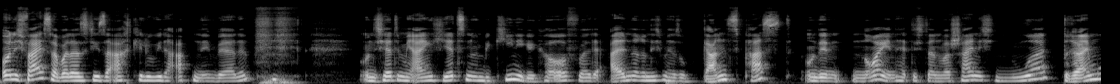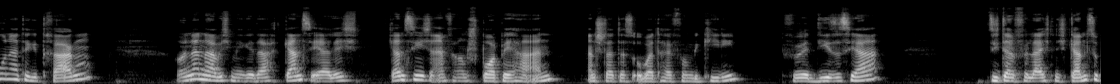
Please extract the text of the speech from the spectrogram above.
Und ich weiß aber, dass ich diese acht Kilo wieder abnehmen werde. Und ich hätte mir eigentlich jetzt nur ein Bikini gekauft, weil der andere nicht mehr so ganz passt. Und den neuen hätte ich dann wahrscheinlich nur drei Monate getragen. Und dann habe ich mir gedacht, ganz ehrlich, dann ziehe ich einfach einen Sport-BH an, anstatt das Oberteil vom Bikini. Für dieses Jahr. Sieht dann vielleicht nicht ganz so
